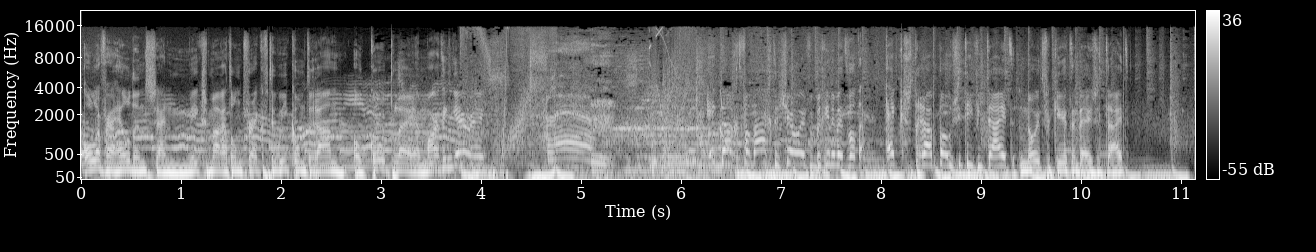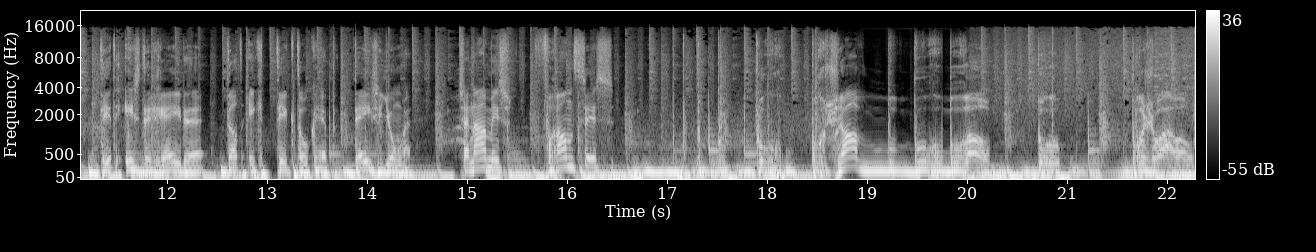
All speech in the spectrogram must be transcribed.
Oliver Heldens, zijn Mix Marathon Track of the Week komt eraan. Ook Coldplay en Martin Garrix. Slam. Ik dacht vandaag de show even beginnen met wat extra positiviteit. Nooit verkeerd in deze tijd. Dit is de reden dat ik TikTok heb. Deze jongen. Zijn naam is Francis Bourgeois. Bourgeois.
